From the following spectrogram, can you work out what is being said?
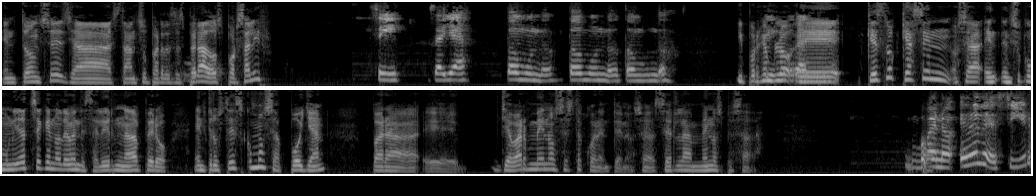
entonces ya están súper desesperados por salir. Sí, o sea, ya, todo mundo, todo mundo, todo mundo. Y por ejemplo, Sí, eh, ¿qué es lo que hacen? O sea, en, en su comunidad sé que no deben de salir ni nada, pero entre ustedes, ¿cómo se apoyan para eh, llevar menos esta cuarentena? O sea, hacerla menos pesada. Bueno, he de decir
